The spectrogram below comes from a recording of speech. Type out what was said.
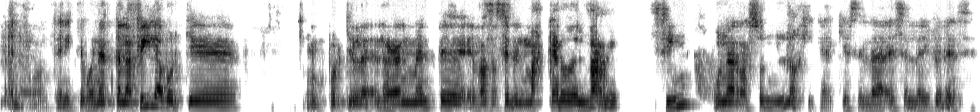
bueno, tenéis que ponerte a la fila porque, porque realmente vas a ser el más caro del barrio, sin una razón lógica, que esa es la, esa es la diferencia.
